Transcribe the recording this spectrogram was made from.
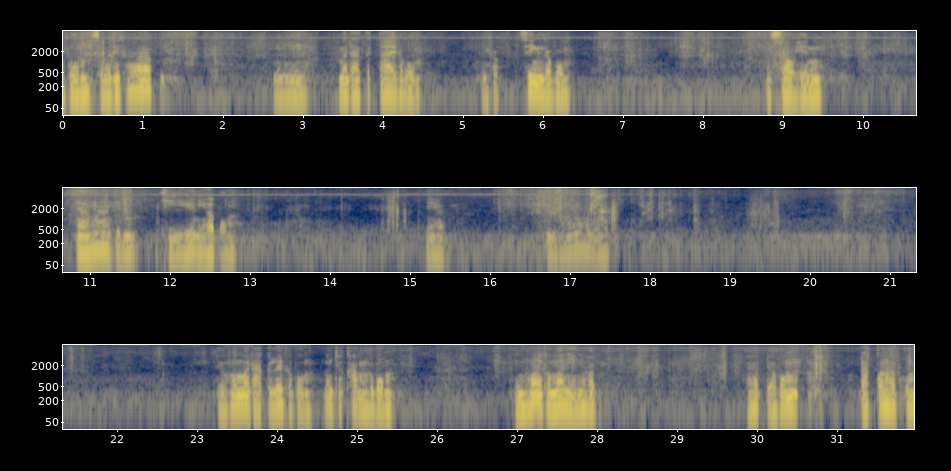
ับผม สวัสดีครับวันนี้มาดักกระต่ายครับผม นี่ครับซิ่งครับผมเศร้าเห็นยางมาเห็นขี่อยู่นี่ครับผม นี่ครับขี่มาหน้านี่ครับเดี๋ยวห้องมาดักกันเลยครับผม มันจะคำครับผม เห็นห้อยเข้ามานี่นะครับ ครับ เดี๋ยวผมดักก่อนครับผม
